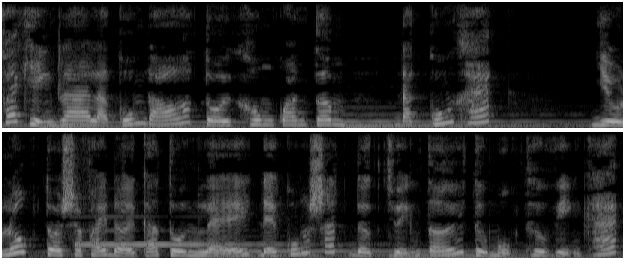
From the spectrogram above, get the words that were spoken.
phát hiện ra là cuốn đó tôi không quan tâm, đặt cuốn khác. Nhiều lúc tôi sẽ phải đợi cả tuần lễ để cuốn sách được chuyển tới từ một thư viện khác.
